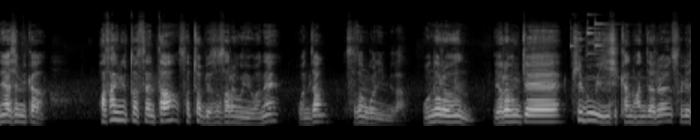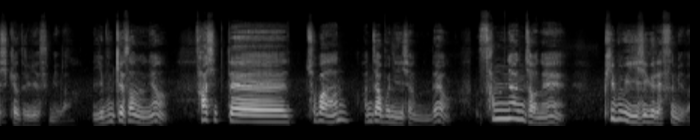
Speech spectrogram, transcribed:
안녕하십니까. 화상유토센터 서초미소사랑의원의 원장 서정곤입니다. 오늘은 여러분께 피부 이식한 환자를 소개시켜 드리겠습니다. 이분께서는요 40대 초반 환자분이셨는데요 3년 전에 피부 이식을 했습니다.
